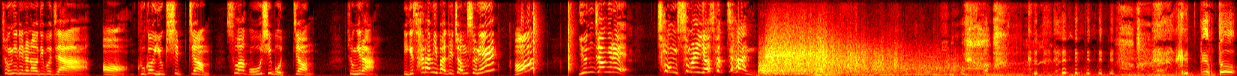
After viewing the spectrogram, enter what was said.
종일이는 어디 보자. 어, 국어 60점, 수학 55점. 종일아, 이게 사람이 받을 점수니? 어? 윤종일이 총 26잔! 그때부터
